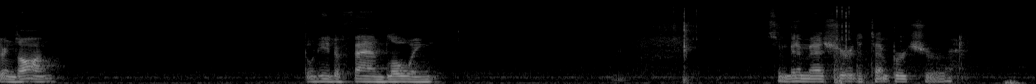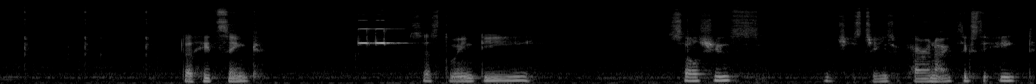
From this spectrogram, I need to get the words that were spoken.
turns on. Don't hear the fan blowing. So I'm gonna measure the temperature. That heatsink says 20 Celsius, which is changed to Fahrenheit 68.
